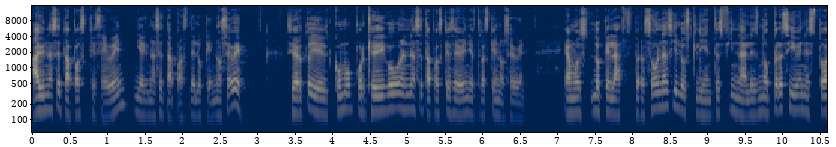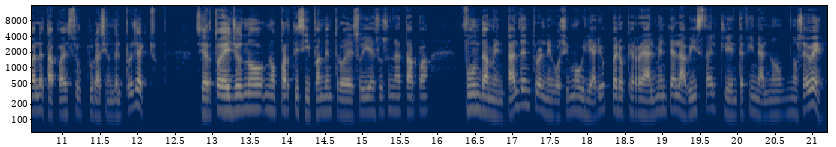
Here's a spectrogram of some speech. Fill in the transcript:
hay unas etapas que se ven y hay unas etapas de lo que no se ve, ¿cierto? Y es como, ¿por qué digo unas etapas que se ven y otras que no se ven? Digamos, lo que las personas y los clientes finales no perciben es toda la etapa de estructuración del proyecto, ¿cierto? Ellos no, no participan dentro de eso y eso es una etapa fundamental dentro del negocio inmobiliario, pero que realmente a la vista del cliente final no, no se ve.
